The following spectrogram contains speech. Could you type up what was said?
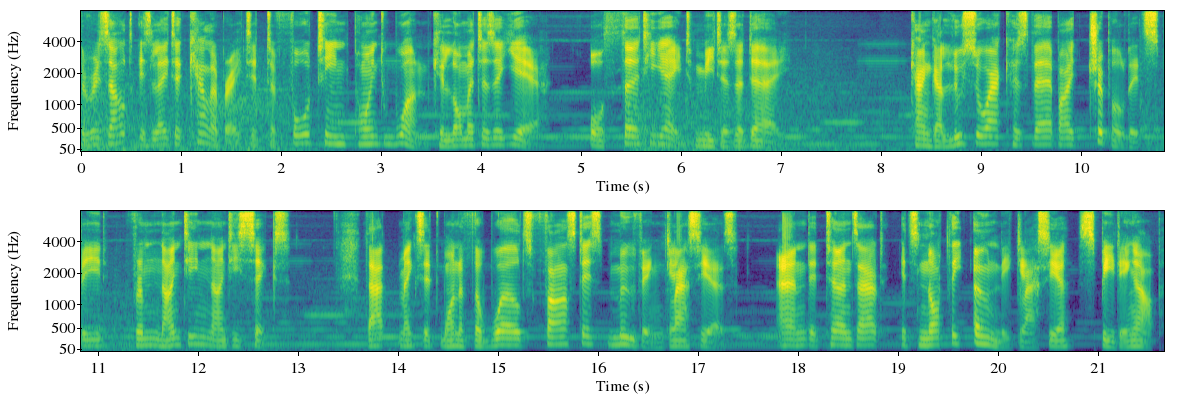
The result is later calibrated to 14.1 kilometers a year, or 38 meters a day. Kangerlussuaq has thereby tripled its speed from 1996. That makes it one of the world's fastest moving glaciers. And it turns out it's not the only glacier speeding up.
